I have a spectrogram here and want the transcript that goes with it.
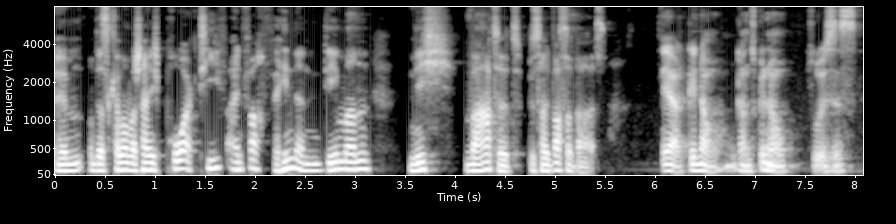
Ähm, und das kann man wahrscheinlich proaktiv einfach verhindern, indem man nicht wartet, bis halt Wasser da ist. Ja, genau, ganz genau. So ist es.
